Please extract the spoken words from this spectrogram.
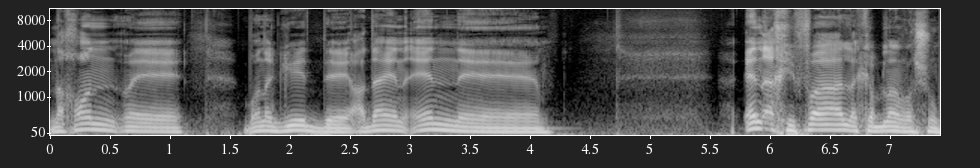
נכון, אה, בוא נגיד, אה, עדיין אין, אה, אין אכיפה לקבלן רשום,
